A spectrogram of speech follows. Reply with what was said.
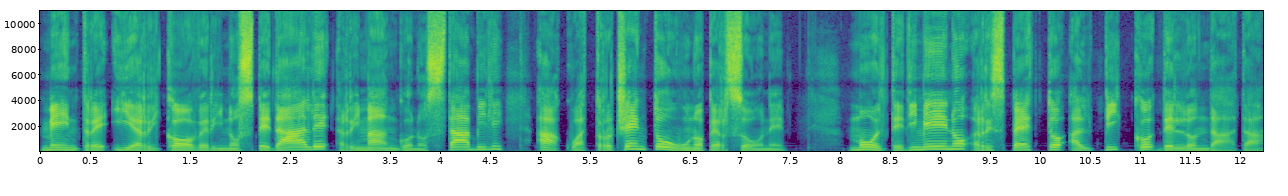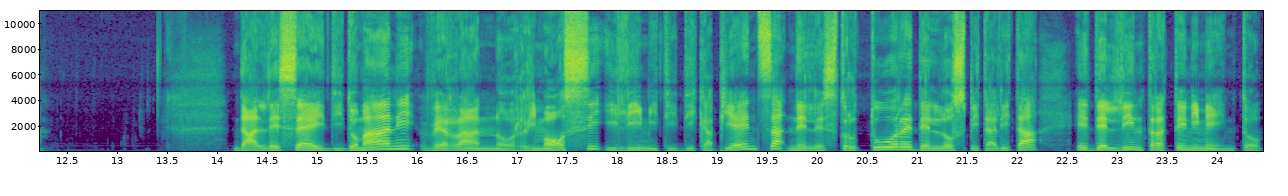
mentre i ricoveri in ospedale rimangono stabili a 401 persone, molte di meno rispetto al picco dell'ondata. Dalle 6 di domani verranno rimossi i limiti di capienza nelle strutture dell'ospitalità e dell'intrattenimento,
